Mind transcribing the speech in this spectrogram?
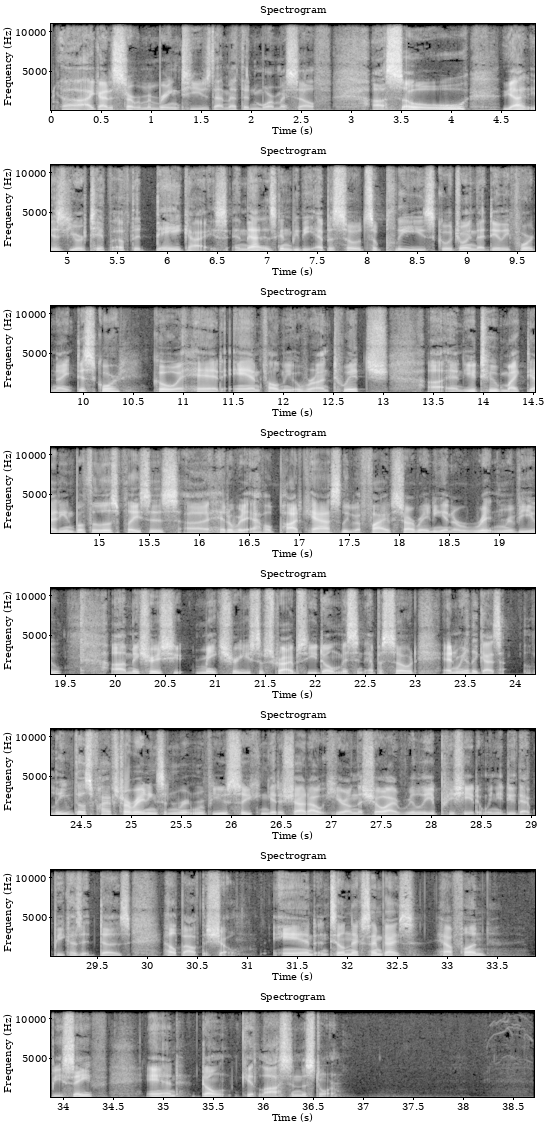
uh, I got to start remembering to use that method more myself. Uh, so, that is your tip of the day, guys. And that is going to be the episode. So, please go join that daily Fortnite Discord go ahead and follow me over on Twitch uh, and YouTube, Mike Daddy in both of those places. Uh, head over to Apple Podcasts, leave a five star rating and a written review. Uh, make sure you make sure you subscribe so you don't miss an episode. And really, guys, leave those five star ratings and written reviews so you can get a shout out here on the show. I really appreciate it when you do that because it does help out the show. And until next time, guys, have fun, be safe, and don't get lost in the storm.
